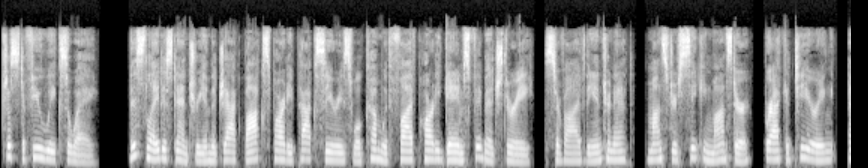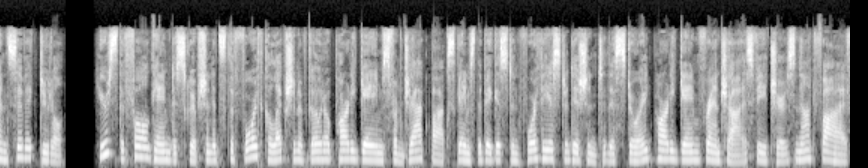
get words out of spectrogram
just a few weeks away. This latest entry in the Jackbox Party Pack series will come with five party games Fibbage 3, Survive the Internet, Monster Seeking Monster, Bracketeering, and Civic Doodle. Here's the full game description. It's the fourth collection of Goto Party games from Jackbox Games. The biggest and fourthiest addition to this storied party game franchise features not five,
